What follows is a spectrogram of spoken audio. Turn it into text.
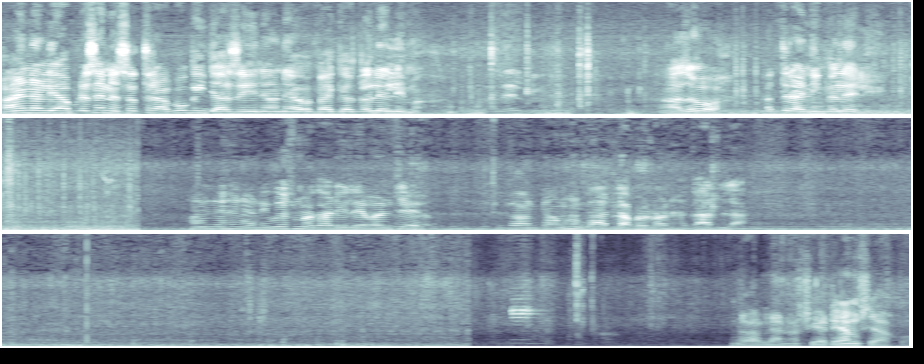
ફાઇનલી આપણે છે ને સથરા પોગી જશે અને હવે ભાગ્યા ગલેલીમાં. હા જુઓ ખતરાની ગલેલી. અને છે ને રિવર્સમાં ગાડી લેવાની છે કારણ કે આમાં ગાડલા ભરવાના ગાદલા. ગાડલા ગાડલાનો સેટ એમ છે આખો.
